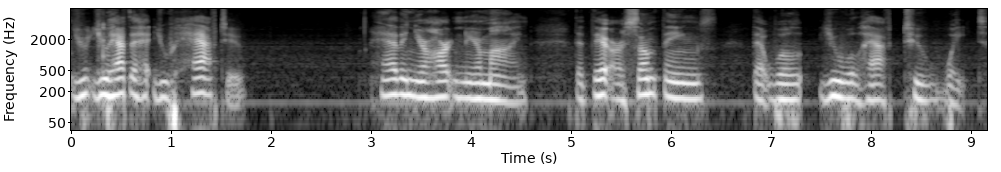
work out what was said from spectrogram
you you have to ha- you have to have in your heart and your mind that there are some things that will you will have to wait.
